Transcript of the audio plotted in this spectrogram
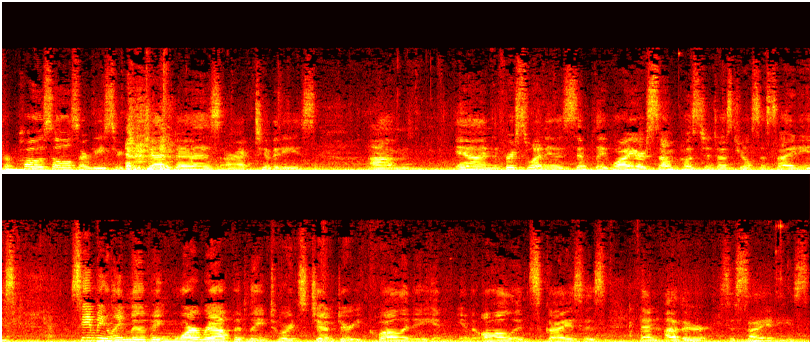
proposals, our research agendas, our activities. Um, and the first one is simply why are some post industrial societies seemingly moving more rapidly towards gender equality in all its guises than other societies?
